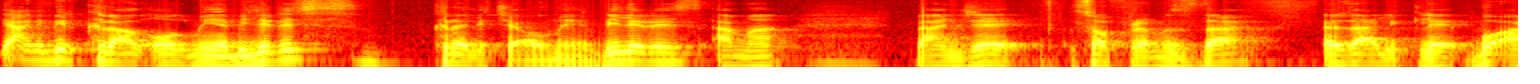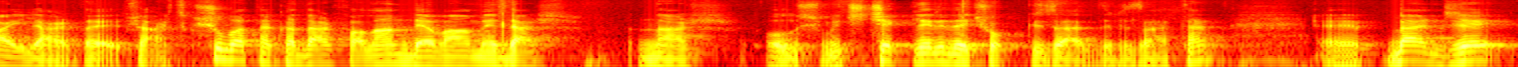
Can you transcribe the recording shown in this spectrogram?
Yani bir kral olmayabiliriz, kraliçe olmayabiliriz ama bence soframızda özellikle bu aylarda artık Şubat'a kadar falan devam eder nar oluşumu. Çiçekleri de çok güzeldir zaten. E, bence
